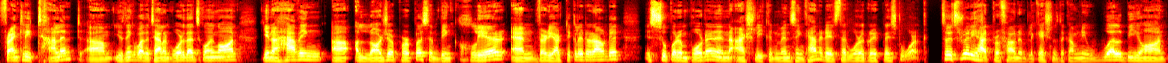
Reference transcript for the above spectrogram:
frankly, talent. Um, you think about the talent war that's going on. You know, having uh, a larger purpose and being clear and very articulate around it is super important in actually convincing candidates that we're a great place to work. So it's really had profound implications the company, well beyond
